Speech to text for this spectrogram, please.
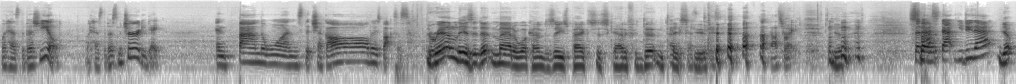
what has the best yield, what has the best maturity date, and find the ones that check all those boxes. The reality is, it doesn't matter what kind of disease package it's got if it doesn't If it taste doesn't good. taste good. That's right. Yeah. So, that's that. You do that, Yep.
